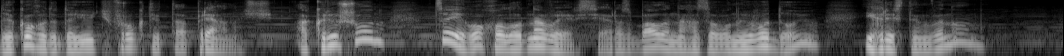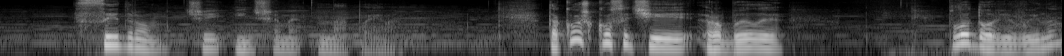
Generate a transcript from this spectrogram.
до якого додають фрукти та прянощі. А крюшон це його холодна версія, розбавлена газованою водою, ігристим вином, сидром чи іншими напоями. Також косачі робили плодові вина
